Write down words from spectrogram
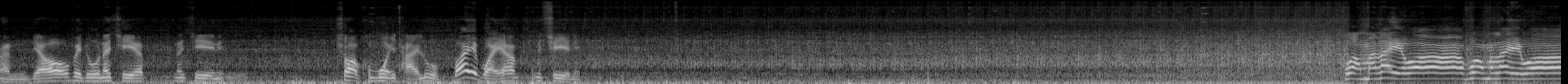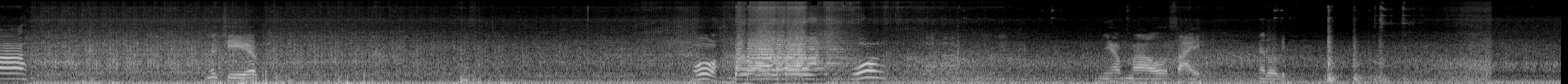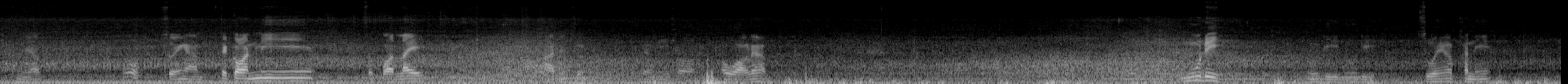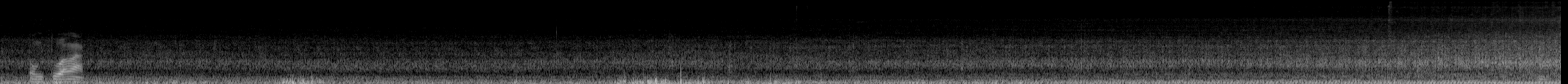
อันเดี๋ยวไปดูนะเชครับนะเชนี่ชอบขโมยถ่ายรูปบ่อยๆครับนะเชนี่ พวงมาไล่วะพวงมาไล่วะนะเชครับโอ้โอ้นี่ครับมาเอาสายไฮโดรลิกนี่ครับโอ้สวยงาม แต่ก่อนมีสปอร์ตไลท์พาดเป็นส่วนเดี๋ยวนี้ก็เอาออกแล้วครับ นูดีหนูดีหนูดี สวยครับคันนี้ตรงตัวมาก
